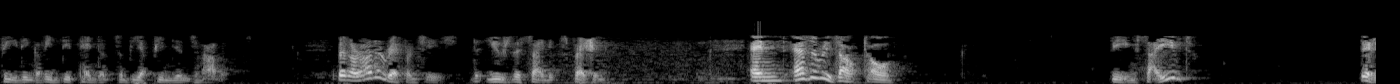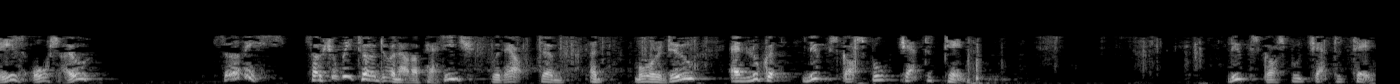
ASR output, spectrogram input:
feeling of independence of the opinions of others. But there are other references that use the same expression. And as a result of being saved, there is also service. So shall we turn to another passage without um, more ado and look at Luke's Gospel, chapter 10. Luke's Gospel, chapter 10.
